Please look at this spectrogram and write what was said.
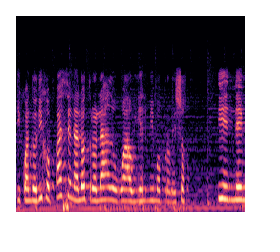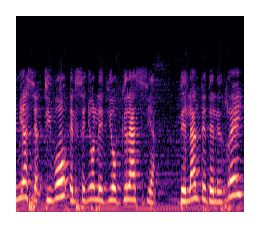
Y cuando dijo, pasen al otro lado, wow, y él mismo proveyó. Y en Nehemías se activó, el Señor le dio gracia delante del rey.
